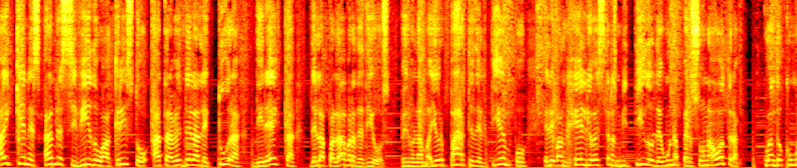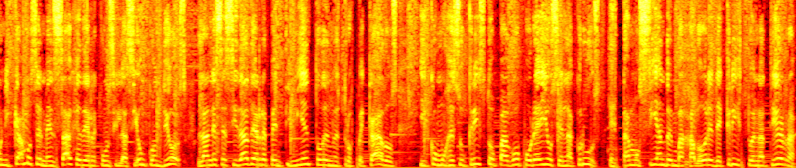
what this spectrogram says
Hay quienes han recibido a Cristo a través de la lectura directa de la palabra de Dios, pero la mayor parte del tiempo el Evangelio es transmitido de una persona a otra cuando comunicamos el mensaje de reconciliación con Dios, la necesidad de arrepentimiento de nuestros pecados y como Jesucristo pagó por ellos en la cruz, estamos siendo embajadores de Cristo en la tierra.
